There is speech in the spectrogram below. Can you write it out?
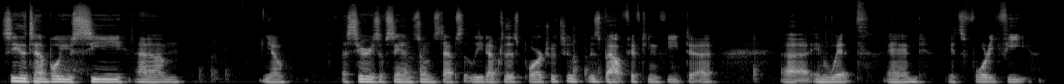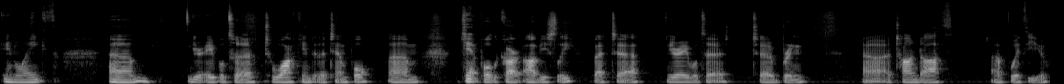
see the temple, you see, um, you know, a series of sandstone steps that lead up to this porch, which is about 15 feet uh, uh, in width and it's 40 feet in length. Um, you're able to to walk into the temple. Um, you can't pull the cart, obviously, but uh, you're able to to bring uh, Tondoth up with you,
